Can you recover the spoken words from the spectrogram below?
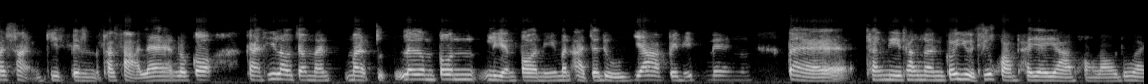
ภาษาอังกฤษเป็นภาษาแรก แล้วก็การที่เราจะมามาเริ่มต้นเรียนตอนนี้มันอาจจะดูยากไปนิดนึง แต่ทั้งนี้ทั้งนั้นก็อยู่ที่ความพยายามของเราด้วย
